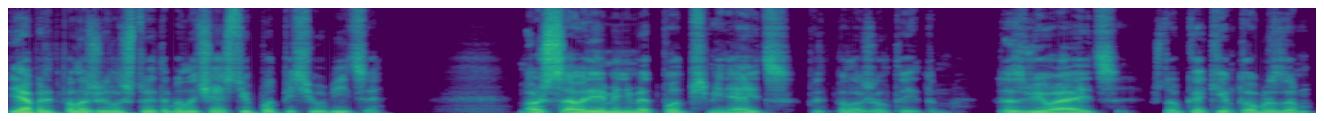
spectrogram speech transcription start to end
Я предположила, что это было частью подписи убийцы. — Может, со временем эта подпись меняется, — предположил Тейтум. — Развивается, чтобы каким-то образом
